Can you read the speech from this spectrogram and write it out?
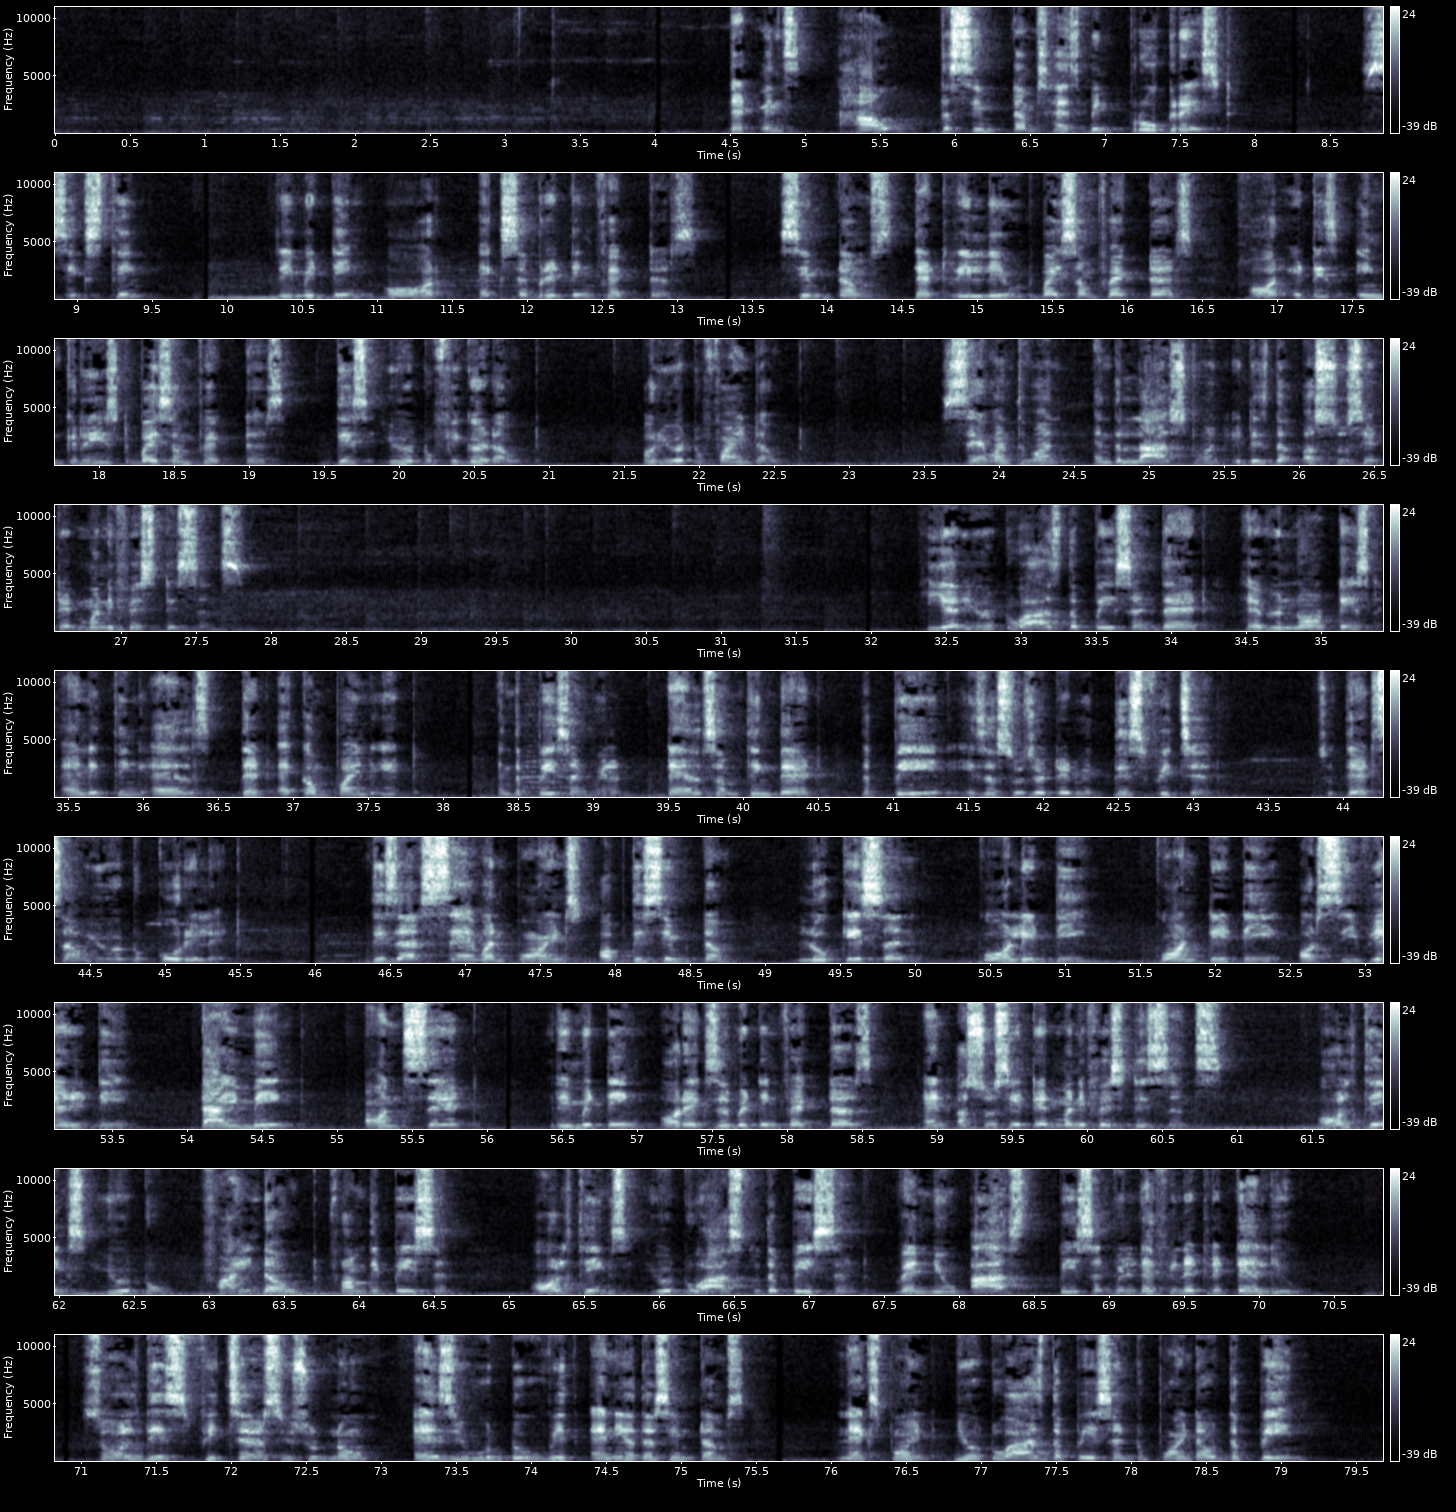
That means how the symptoms has been progressed. Sixth thing, remitting or exacerbating factors. Symptoms that relieved by some factors or it is increased by some factors. This you have to figure out or you have to find out. Seventh one and the last one it is the associated manifestations. Here you have to ask the patient that have you noticed anything else that accompanied it and the patient will tell something that the pain is associated with this feature. So that's how you have to correlate. These are seven points of the symptom location, quality, quantity or severity, timing, onset, remitting or exacerbating factors and associated manifestations. All things you have to find out from the patient. All things you have to ask to the patient. When you ask patient will definitely tell you. So all these features you should know as you would do with any other symptoms next point you have to ask the patient to point out the pain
